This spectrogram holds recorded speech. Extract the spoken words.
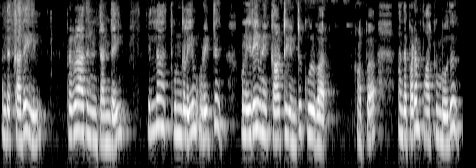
அந்த கதையில் பிரகலாதனின் தந்தை எல்லா தூண்களையும் உடைத்து உன் இறைவனை காட்டு என்று கூறுவார். அப்போ அந்த படம் பார்க்கும்போது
